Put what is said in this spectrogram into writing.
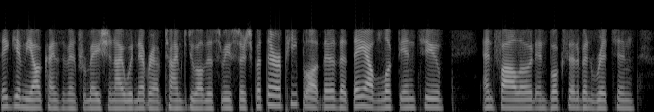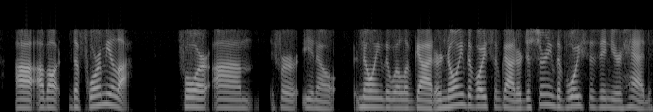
they give me all kinds of information. I would never have time to do all this research, but there are people out there that they have looked into and followed, and books that have been written uh, about the formula for um, for you know knowing the will of God or knowing the voice of God or discerning the voices in your head.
